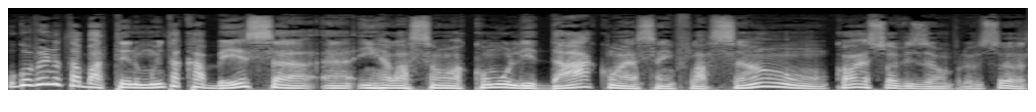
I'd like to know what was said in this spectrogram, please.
O governo está batendo muita cabeça uh, em relação a como lidar com essa inflação. Qual é a sua visão, professor?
